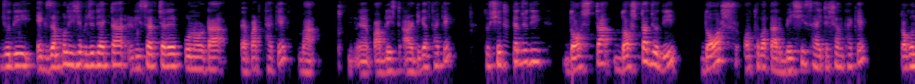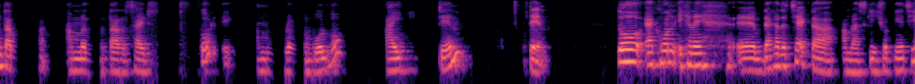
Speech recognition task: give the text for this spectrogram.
যদি এক্সাম্পল হিসেবে যদি একটা রিসার্চারের পনেরোটা পেপার থাকে বা পাবলিশড আর্টিকেল থাকে, তো সেটা যদি দশটা দশটা যদি দশ অথবা তার বেশি সাইটেশন থাকে, তখন তার আমরা তার সাইট স্কোর আমরা বলব আই টেন টেন তো এখন এখানে দেখা যাচ্ছে একটা আমরা স্ক্রিনশট নিয়েছি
